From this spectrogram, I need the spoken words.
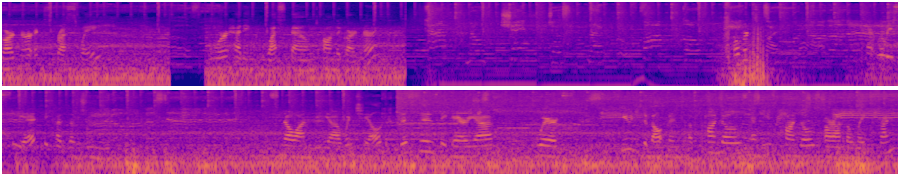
Gardiner Expressway we're heading westbound on the Gardiner. Over to my, can't really see it because of the snow on the uh, windshield. This is the area where huge development of condos and these condos are on the lakefront.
